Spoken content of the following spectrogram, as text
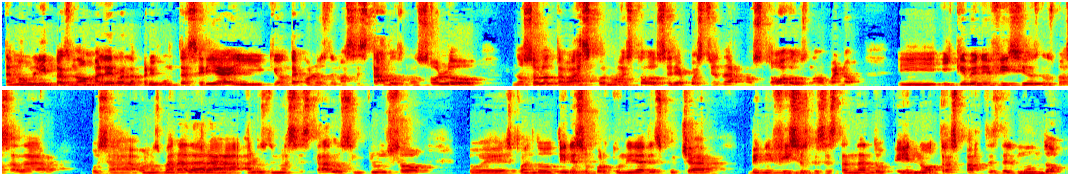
Tamaulipas, ¿no? Malero, la pregunta sería, ¿y qué onda con los demás estados? No solo, no solo Tabasco, ¿no? Esto sería cuestionarnos todos, ¿no? Bueno, ¿y, qué beneficios nos vas a dar, pues, o nos van a dar a, a los demás estados? Incluso, pues, cuando tienes oportunidad de escuchar beneficios que se están dando en otras partes del mundo,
